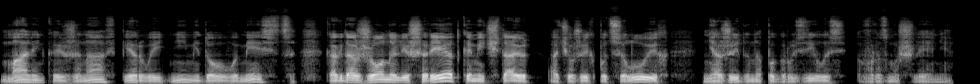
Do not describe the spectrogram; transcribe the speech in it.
Маленькая жена в первые дни медового месяца, когда жены лишь редко мечтают о чужих поцелуях, неожиданно погрузилась в размышления.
